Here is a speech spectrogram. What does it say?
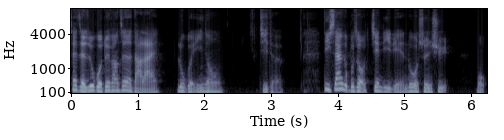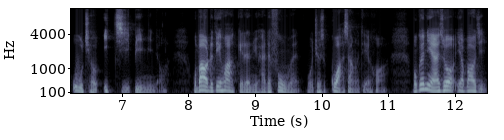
再者，如果对方真的打来，录个音哦。记得第三个步骤，建立联络顺序。我务求一击毙命哦。我把我的电话给了女孩的父母们，我就是挂上了电话。我跟女孩说要报警。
